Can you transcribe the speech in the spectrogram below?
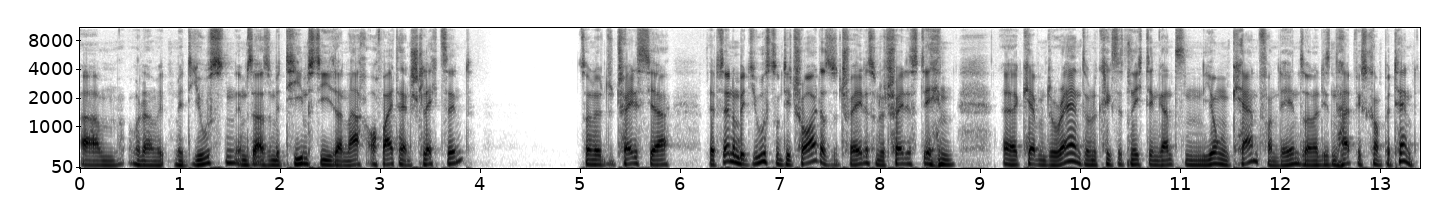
ähm, oder mit, mit Houston, also mit Teams, die danach auch weiterhin schlecht sind, sondern du tradest ja, selbst wenn du mit Houston und Detroit, also du tradest und du tradest den äh, Kevin Durant und du kriegst jetzt nicht den ganzen jungen Kern von denen, sondern die sind halbwegs kompetent,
